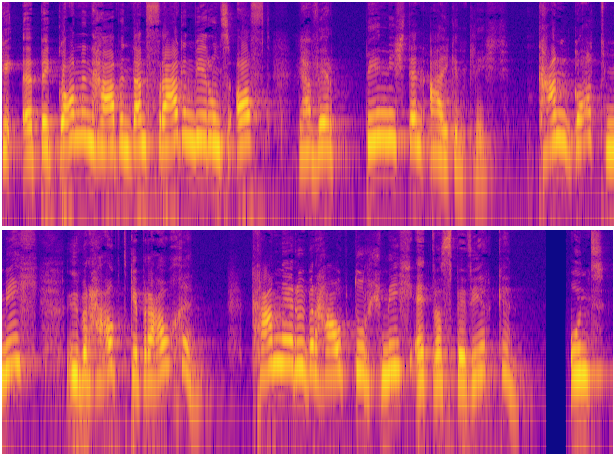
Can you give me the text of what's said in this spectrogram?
äh, begonnen haben, dann fragen wir uns oft, ja, wer bin ich denn eigentlich? Kann Gott mich überhaupt gebrauchen? Kann er überhaupt durch mich etwas bewirken? Und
